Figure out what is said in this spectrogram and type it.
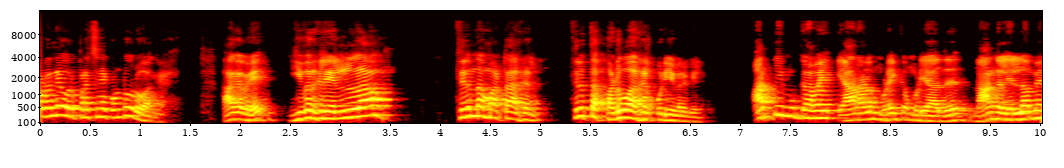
உடனே ஒரு பிரச்சனை கொண்டு வருவாங்க. ஆகவே இவர்கள் எல்லாம் திருந்த மாட்டார்கள் திருத்தப்படுவார்கள் கூடியவர்கள் அதிமுகவை யாராலும் உடைக்க முடியாது. நாங்கள் எல்லாமே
